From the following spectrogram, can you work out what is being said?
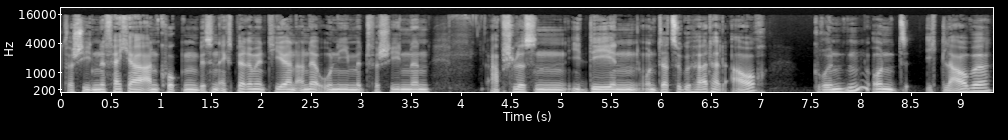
verschiedene Fächer angucken, ein bisschen experimentieren an der Uni mit verschiedenen Abschlüssen, Ideen und dazu gehört halt auch Gründen und ich glaube,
